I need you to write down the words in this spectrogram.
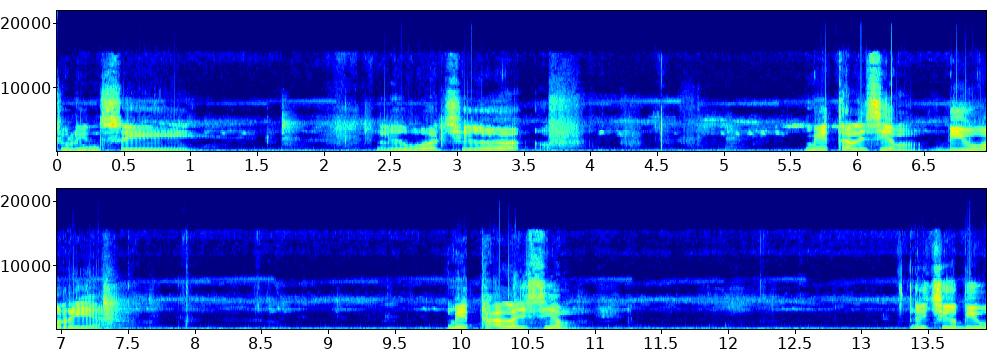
จุลินทรีย์ หรือว่าเชื้อ เมทาลเซียมบิวเรีย เมทาลเซียม หรือเชื้อบิว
